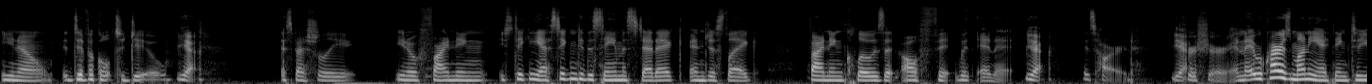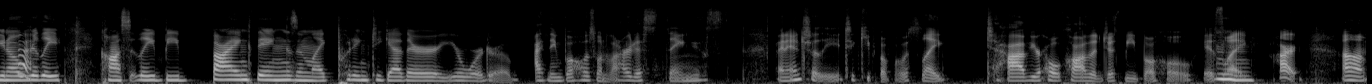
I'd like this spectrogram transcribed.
you know, difficult to do, yeah especially, you know, finding sticking yeah, sticking to the same aesthetic and just like finding clothes that all fit within it yeah is hard yeah for sure. And it requires money, I think, to, you know, Yeah. really constantly be buying things and like putting together your wardrobe. I think boho is one of the hardest things financially to keep up with. Like to have your whole closet just be boho is like Mhm. hard. Um,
